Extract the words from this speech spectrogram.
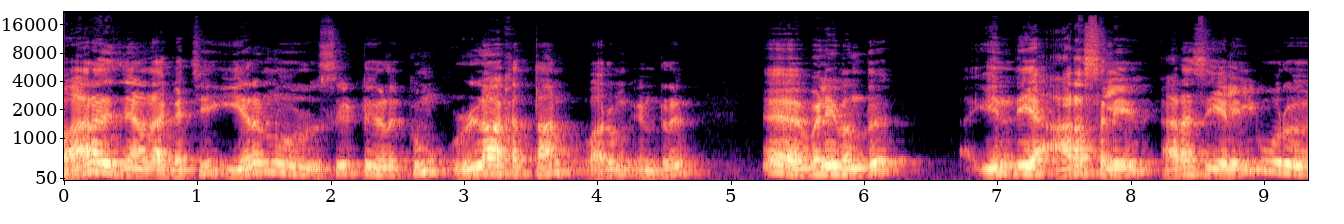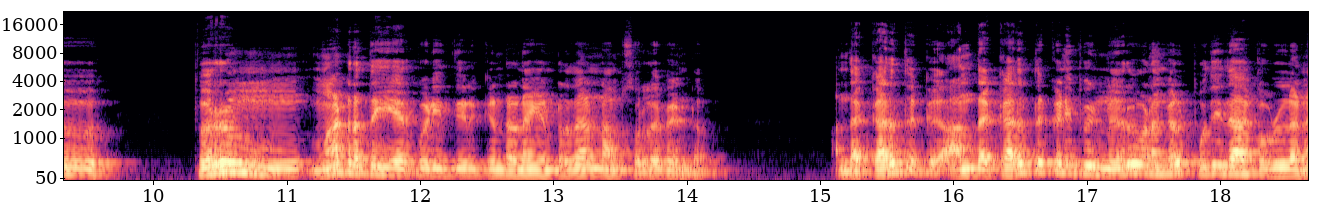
பாரதிய ஜனதா கட்சி இருநூறு சீட்டுகளுக்கும் உள்ளாகத்தான் வரும் என்று வெளிவந்து இந்திய அரசியலில் அரசியலில் ஒரு பெரும் மாற்றத்தை ஏற்படுத்தியிருக்கின்றன என்றுதான் நாம் சொல்ல வேண்டும். அந்த கருத்துக்கு அந்த கருத்து கணிப்பின் நிறுவனங்கள் புதிதாக உள்ளன.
